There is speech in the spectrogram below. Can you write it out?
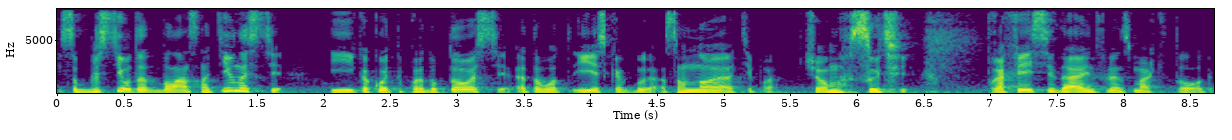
соблюсти вот этот баланс нативности и какой-то продуктовости, это вот и есть как бы основное, типа, в чем суть профессии, да, инфлюенс-маркетолога.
